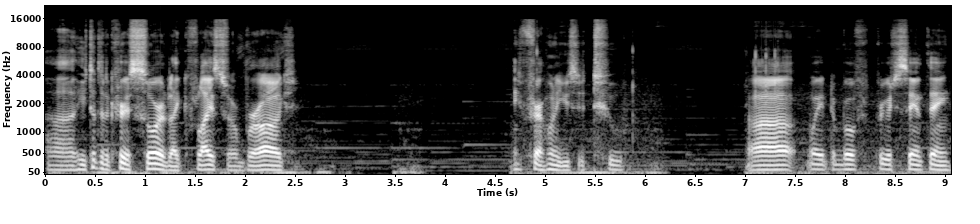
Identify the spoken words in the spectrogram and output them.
uh, he took to the cursed sword like flies to a brog. I forgot I want to use it too. Uh, wait, they're both pretty much the same thing.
